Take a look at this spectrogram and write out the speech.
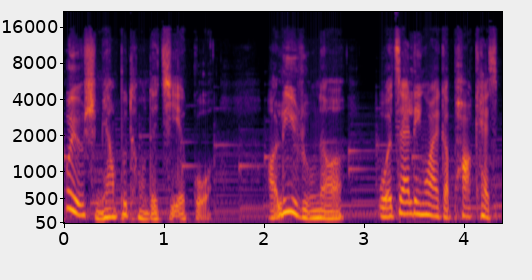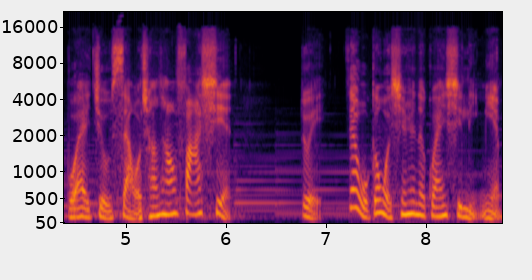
会有什么样不同的结果？啊，例如呢，我在另外一个 podcast《不爱就散》，我常常发现，对，在我跟我先生的关系里面，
